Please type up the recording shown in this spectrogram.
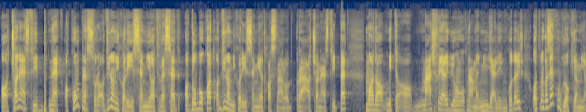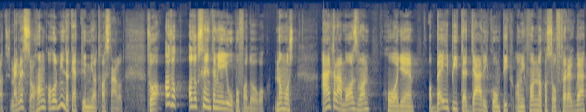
a channel stripnek a kompresszor a dinamika része miatt veszed, a dobokat a dinamika része miatt használod rá a channel strippet, majd a, mit, a másfél jellegű hangoknál, majd mindjárt érünk oda is, ott meg az EQ blokkja miatt. Meg lesz a hang, ahol mind a kettő miatt használod. Szóval azok, azok szerintem ilyen jó pofa dolgok. Na most általában az van, hogy a beépített gyári kompik, amik vannak a szoftverekben,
